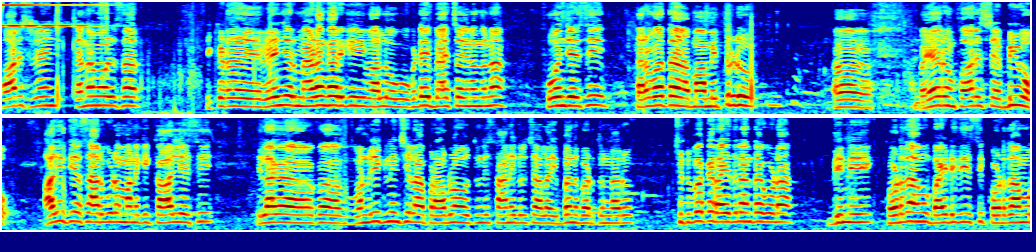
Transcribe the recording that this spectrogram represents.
ఫారెస్ట్ రేంజ్ చంద్రమౌళి సార్ ఇక్కడ రేంజర్ మేడం గారికి వాళ్ళు ఒకటే బ్యాచ్ అయినందున ఫోన్ చేసి తర్వాత మా మిత్రుడు Bayaram forest FBO Aditya sir కూడా మనకి కాల్ చేసి ఇలాగా ఒక వన్ వీక్ నుంచి ఇలా ప్రాబ్లం అవుతుంది స్థానికులు చాలా ఇబ్బంది పడుతున్నారు. చుట్టుపక్కల రైతులంతా కూడా దీన్ని కొడదాము బయట తీసి కొడదాము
